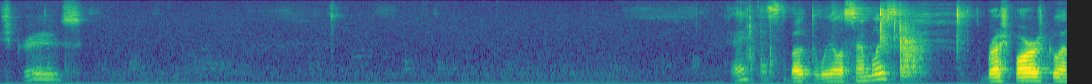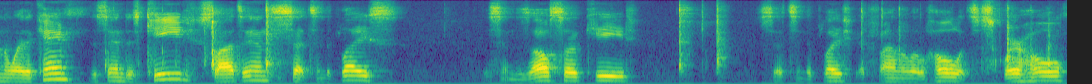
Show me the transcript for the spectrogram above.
Screws. Okay, that's both the wheel assemblies. Brush bars go in the way they came. This end is keyed, slides in, sets into place. This end is also keyed, sets into place. You got to find a little hole. It's a square hole.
